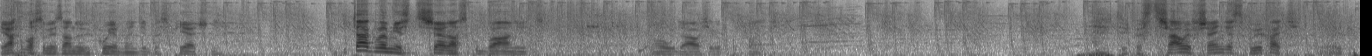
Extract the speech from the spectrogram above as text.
Ja chyba sobie zanurkuję, będzie bezpiecznie. I tak we mnie strzela skubaniec. O, udało się go pokonać. Tylko strzały wszędzie słychać. Kurde.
